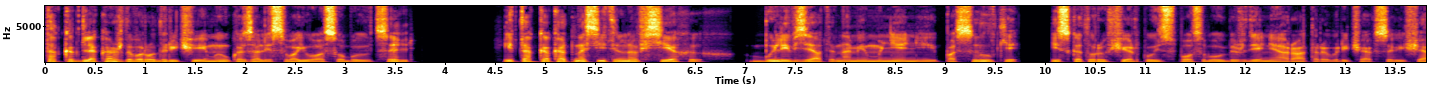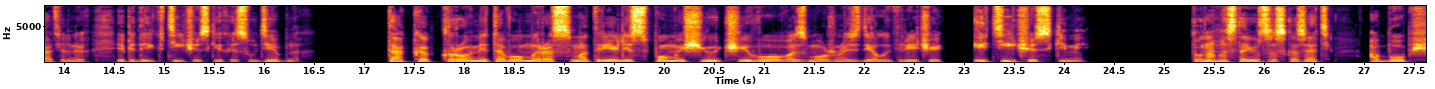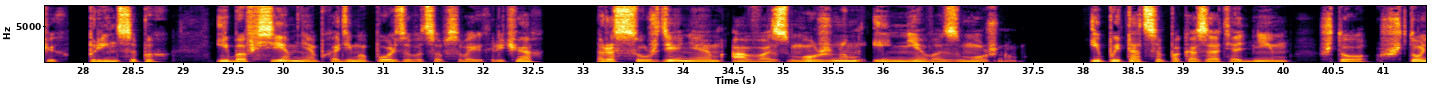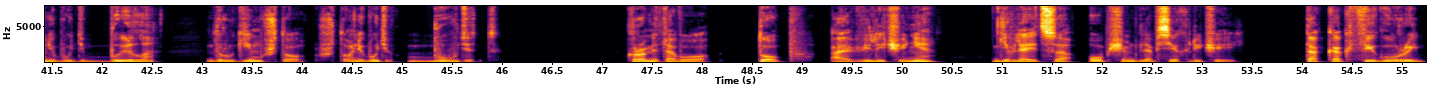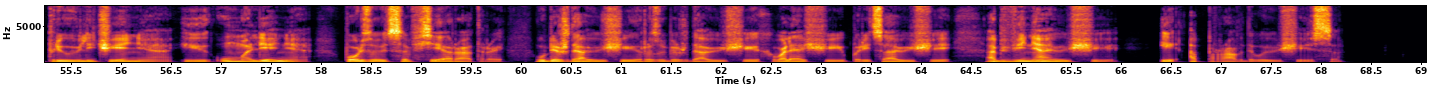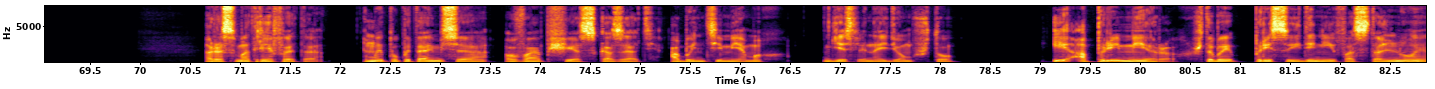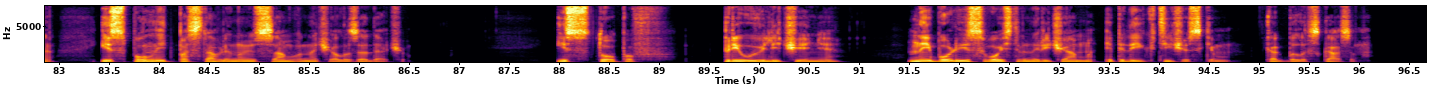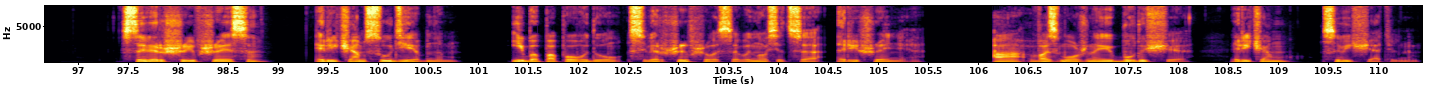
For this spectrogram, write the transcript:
Так как для каждого рода речей мы указали свою особую цель, и так как относительно всех их были взяты нами мнения и посылки, из которых черпают способы убеждения ораторы в речах совещательных, эпидектических и судебных, так как, кроме того, мы рассмотрели, с помощью чего возможно сделать речи этическими, то нам остается сказать об общих принципах, ибо всем необходимо пользоваться в своих речах рассуждением о возможном и невозможном и пытаться показать одним, что что-нибудь было, другим, что что-нибудь будет. Кроме того, топ о величине является общим для всех речей, так как фигурой преувеличения и умоления пользуются все ораторы, убеждающие, разубеждающие, хвалящие, порицающие, обвиняющие и оправдывающиеся. Рассмотрев это, мы попытаемся вообще сказать об интимемах, если найдем что, и о примерах, чтобы, присоединив остальное, исполнить поставленную с самого начала задачу. Из стопов, преувеличения, наиболее свойственны речам эпидеиктическим, как было сказано совершившееся речам судебным, ибо по поводу свершившегося выносится решение, а возможное будущее речам совещательным.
